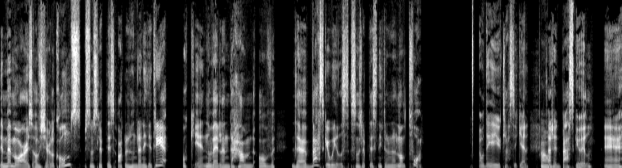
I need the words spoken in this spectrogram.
The Memoirs of Sherlock Holmes som släpptes 1893 och eh, novellen The Hound of the Baskervilles som släpptes 1902. Och det är ju klassiker, Ja. särskilt Baskerville, eh,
